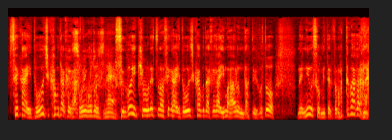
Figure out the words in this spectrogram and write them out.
世界同時株高がそういうことですね。すごい強烈な世界同時株高が今あるんだということを、ね、ニュースを見てると全くわからない、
